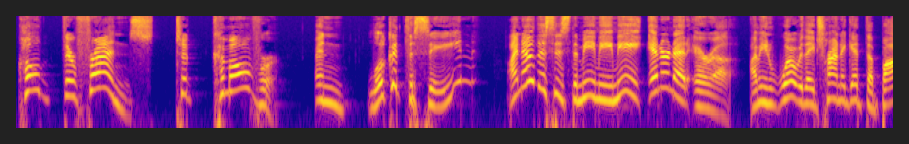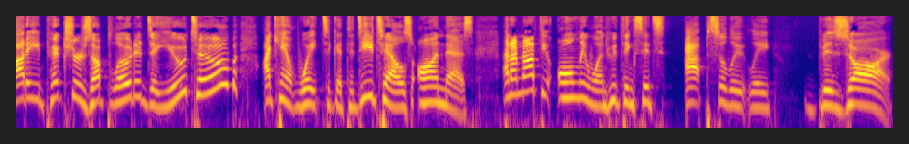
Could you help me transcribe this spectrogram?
called their friends to come over and look at the scene. I know this is the me, me, me internet era. I mean, what were they trying to get the body pictures uploaded to YouTube? I can't wait to get the details on this. And I'm not the only one who thinks it's absolutely bizarre.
